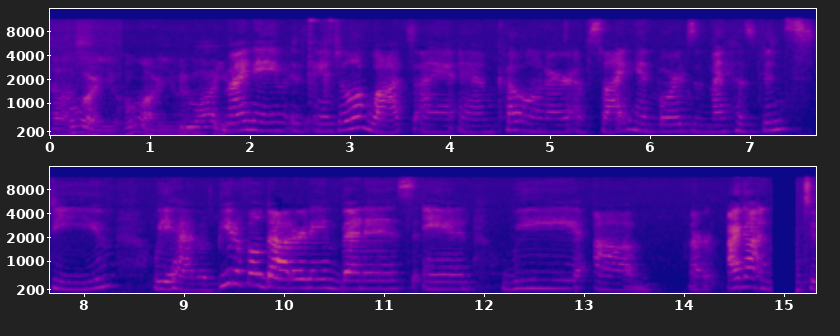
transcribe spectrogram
Who are you? Who are you? Who are you? My name is Angela Watts. I am co-owner of Slide Handboards with my husband Steve. We have a beautiful daughter named Venice, and we um, are. I got invited to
